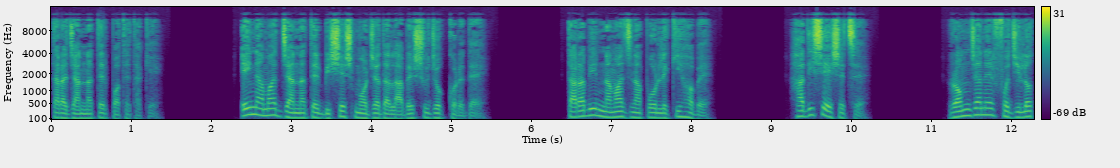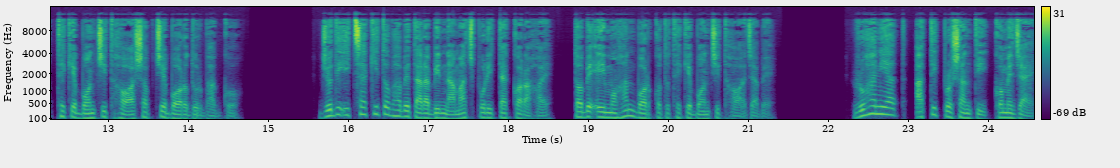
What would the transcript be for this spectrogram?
তারা জান্নাতের পথে থাকে। এই নামাজ জান্নাতের বিশেষ মর্যাদা লাভের সুযোগ করে দেয়। তারাবির নামাজ না পড়লে কি হবে? হাদিসে এসেছে, রমজানের ফজিলত থেকে বঞ্চিত হওয়া সবচেয়ে বড় দুর্ভাগ্য। যদি ইচ্ছাকৃতভাবে তারাবির নামাজ পরিত্যাগ করা হয় তবে এই মহান বরকত থেকে বঞ্চিত হওয়া যাবে। রুহানিয়াত আত্মিক প্রশান্তি কমে যায়।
